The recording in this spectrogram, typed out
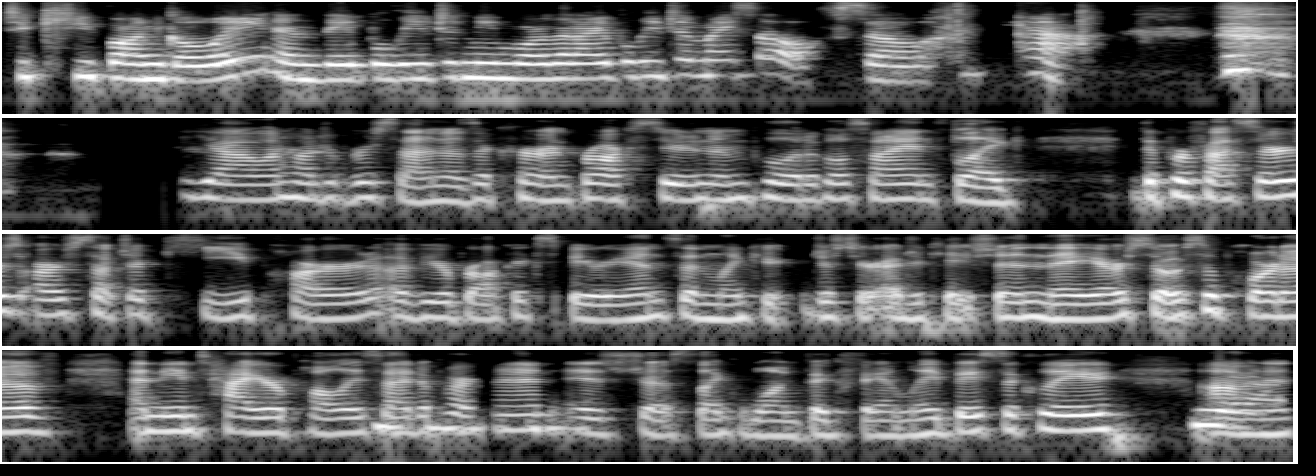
to keep on going and they believed in me more than I believed in myself. So yeah. Yeah, 100%. As a current Brock student in political science, like the professors are such a key part of your Brock experience and like just your education. They are so supportive, and the entire poli sci mm-hmm. department is just like one big family, basically. Yeah. Um,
